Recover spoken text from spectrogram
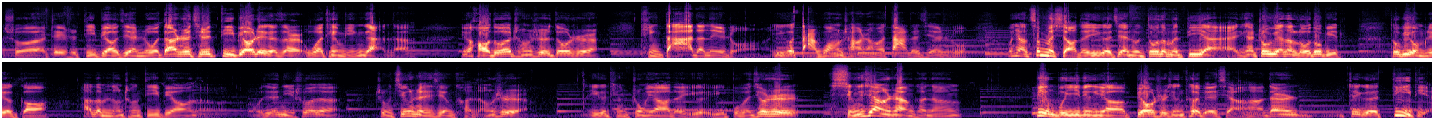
说这是地标建筑，我当时其实“地标”这个字儿我挺敏感的，因为好多城市都是挺大的那种，一个大广场，然后大的建筑。我想这么小的一个建筑都这么低矮，你看周边的楼都比都比我们这个高，它怎么能成地标呢？我觉得你说的这种精神性可能是一个挺重要的一个一个部分，就是形象上可能并不一定要标识性特别强哈，但是这个地点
